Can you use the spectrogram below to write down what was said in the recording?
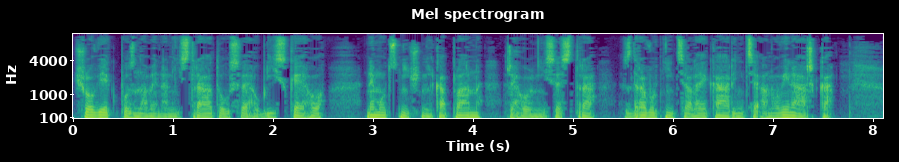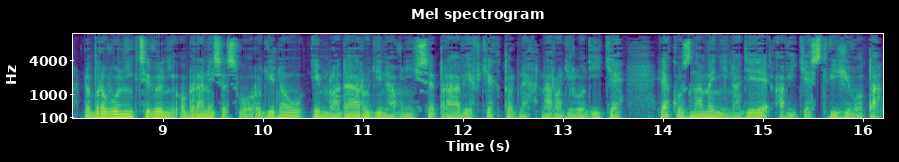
člověk poznamenaný ztrátou svého blízkého, nemocniční kaplan, řeholní sestra, zdravotnice, lékárnice a novinářka. Dobrovolník civilní obrany se svou rodinou i mladá rodina, v níž se právě v těchto dnech narodilo dítě, jako znamení naděje a vítězství života.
